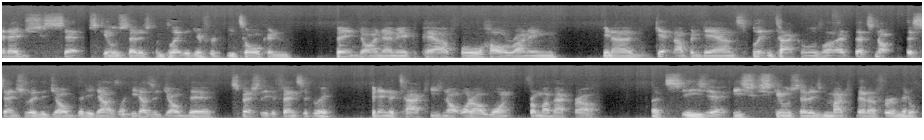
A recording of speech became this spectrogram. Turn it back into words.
an edge set skill set is completely different. You're talking being dynamic, powerful, hole running, you know, getting up and down, splitting tackles, like that, that's not essentially the job that he does. Like he does a job there, especially defensively, but in attack, he's not what I want from my back row. That's he's yeah, his skill set is much better for a middle.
